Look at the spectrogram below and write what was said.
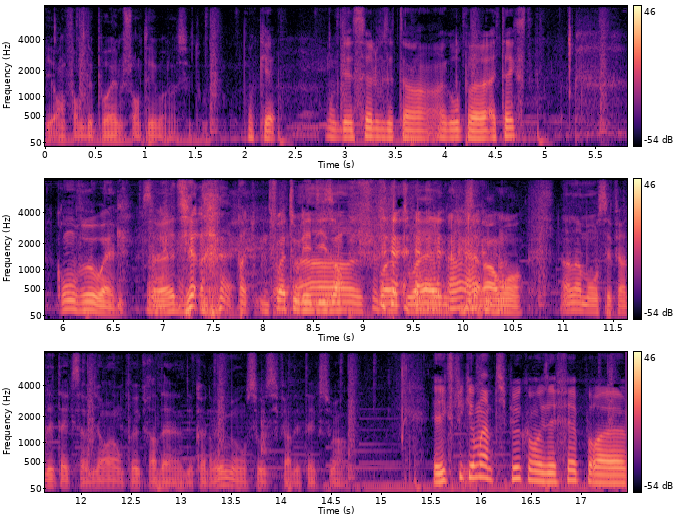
et en forme de poème chanté, voilà, c'est tout. Ok. Donc DSL, vous êtes un, un groupe euh, à texte. Qu'on veut, ouais. Ça veut dire. Une fois tous les 10 ans. Ah, une fois, ouais, une fois, c'est rarement. Non, non, mais on sait faire des textes. Ça veut dire, ouais, on peut écrire des, des conneries, mais on sait aussi faire des textes, tu vois. Et expliquez-moi un petit peu comment vous avez fait pour. euh,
